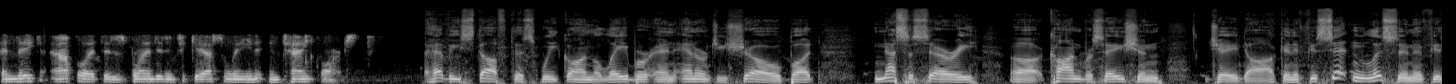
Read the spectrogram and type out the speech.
and make alkylate that is blended into gasoline in tank farms. Heavy stuff this week on the labor and energy show, but necessary uh, conversation. J Doc, and if you sit and listen, if you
